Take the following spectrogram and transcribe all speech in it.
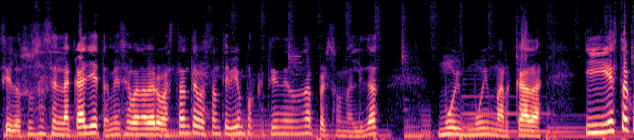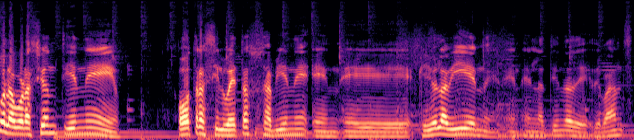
Si los usas en la calle, también se van a ver bastante, bastante bien porque tienen una personalidad muy, muy marcada. Y esta colaboración tiene otras siluetas, o sea, viene en, que yo la vi en, la tienda de, Vans,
